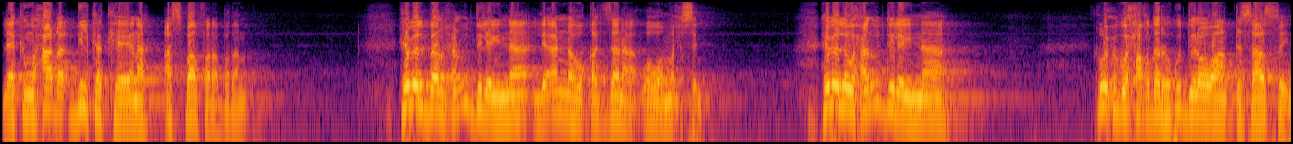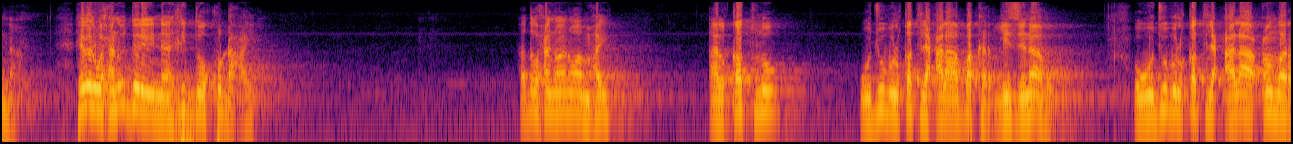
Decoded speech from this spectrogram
laakiin waxaa dilka keena asbaab fara badan hebel baan waxaan u dilaynaa liannahu qad zanaa wahuwa muxsin hebelle waxaan u dilaynaa ruux buu xaqdarro ku dilo waan qisaasaynaa hebel waxaan u dilaynaa ridduu ku dhacay hadda waxaynu hayn waa maxay alqatlu wujuubu اlqatli calىa bakr lizinaahu wa wujuubu اlqatli calىa cumar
